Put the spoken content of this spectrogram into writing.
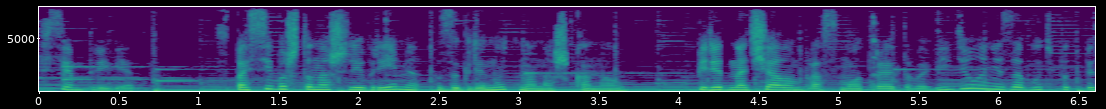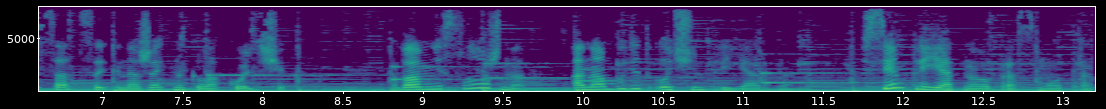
всем привет! Спасибо, что нашли время заглянуть на наш канал. Перед началом просмотра этого видео не забудь подписаться и нажать на колокольчик. Вам не сложно, а нам будет очень приятно. Всем приятного просмотра!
